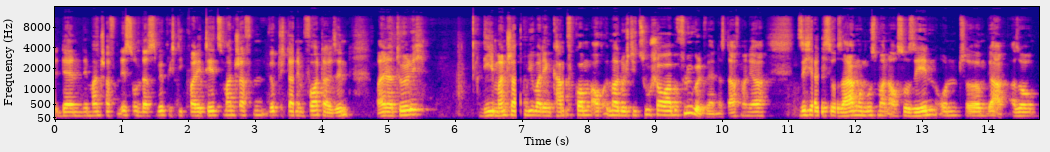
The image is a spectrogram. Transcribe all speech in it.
der in den Mannschaften ist und dass wirklich die Qualitätsmannschaften wirklich dann im Vorteil sind, weil natürlich die Mannschaften, die über den Kampf kommen, auch immer durch die Zuschauer beflügelt werden. Das darf man ja sicherlich so sagen und muss man auch so sehen. Und äh, ja, also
